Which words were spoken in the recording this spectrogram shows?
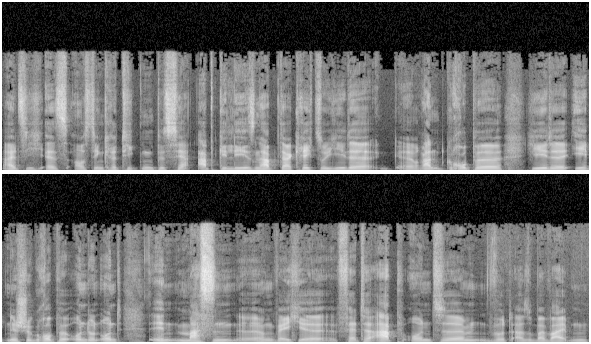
als ich es aus den Kritiken bisher abgelesen habe. Da kriegt so jede äh, Randgruppe, jede ethnische Gruppe und und und in Massen irgendwelche Fette ab und ähm, wird also bei Weitem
